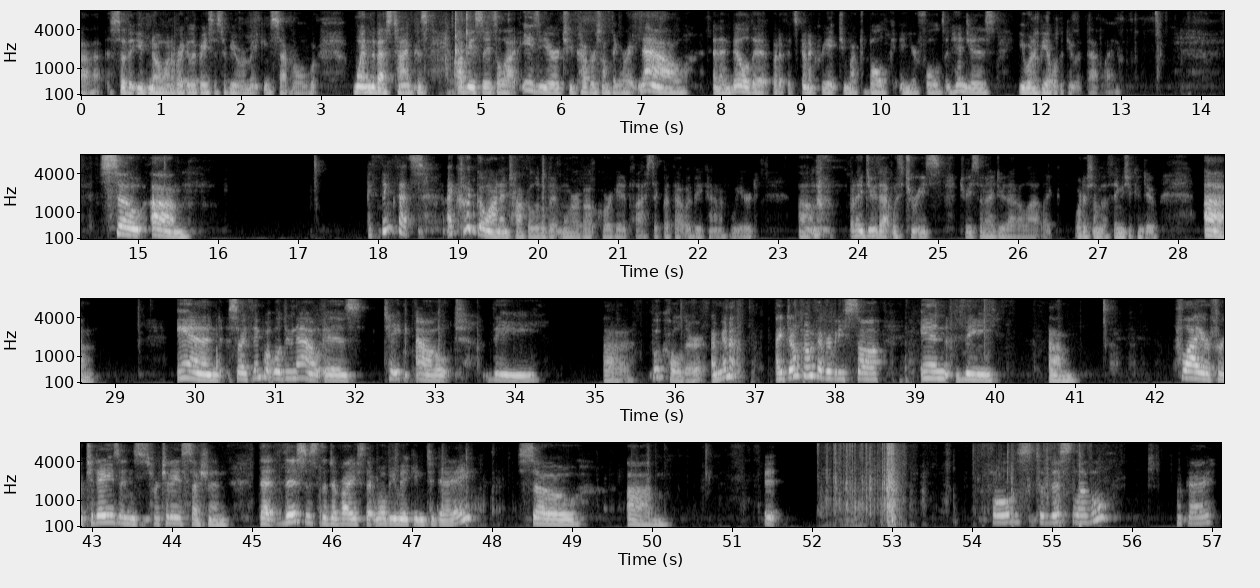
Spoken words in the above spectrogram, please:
uh, so that you'd know on a regular basis if you were making several when the best time because obviously it's a lot easier to cover something right now and then build it but if it's going to create too much bulk in your folds and hinges you wouldn't be able to do it that way so um, i think that's i could go on and talk a little bit more about corrugated plastic but that would be kind of weird um, but i do that with Therese. Therese and i do that a lot like what are some of the things you can do um, and so I think what we'll do now is take out the uh, book holder. I'm going to, I don't know if everybody saw in the um, flyer for today's for today's session that this is the device that we'll be making today. So um, it folds to this level. Okay.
